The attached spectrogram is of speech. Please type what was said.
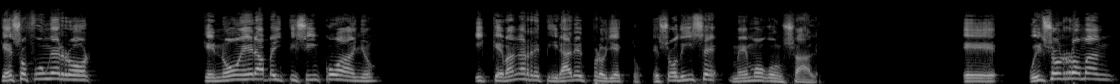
que eso fue un error, que no era 25 años, y que van a retirar el proyecto. Eso dice Memo González. Eh, Wilson Román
